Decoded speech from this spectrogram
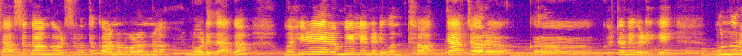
ಶಾಸಕಾಂಗ ಹೊಡಿಸಿರುವಂಥ ಕಾನೂನುಗಳನ್ನು ನೋಡಿದಾಗ ಮಹಿಳೆಯರ ಮೇಲೆ ನಡೆಯುವಂಥ ಅತ್ಯಾಚಾರ ಘಟನೆಗಳಿಗೆ ಮುನ್ನೂರ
